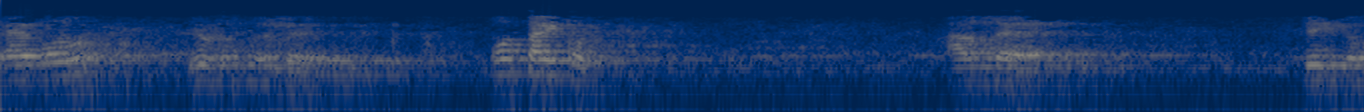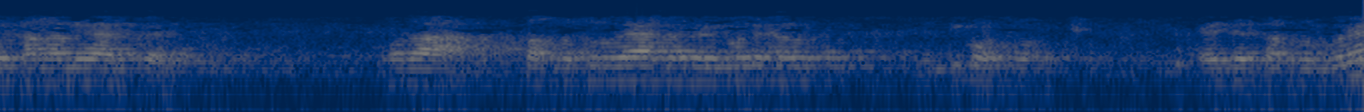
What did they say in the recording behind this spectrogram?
খাই বলো ও তাই করছে। আনলে সেই কেউ খানা নিয়ে আসবে। ওরা তখন শুরু হয়ে আসবে বলে কি করছ? এই যে তখন করে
